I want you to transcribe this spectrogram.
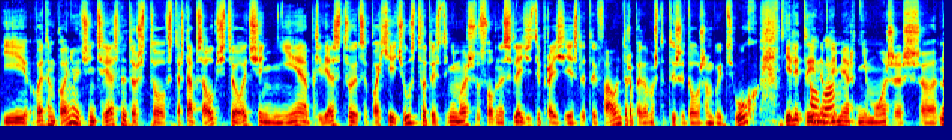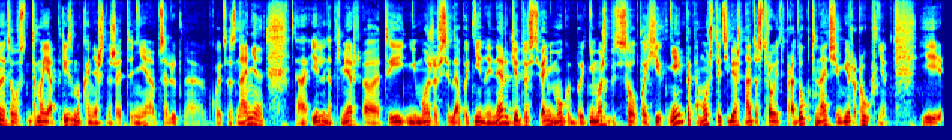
И в этом плане очень интересно то, что в стартап-сообществе очень не приветствуются плохие чувства, то есть ты не можешь условно слечь депрессии, если ты фаундер, потому что ты же должен быть ух, или ты, Ого. например, не можешь, э, ну это, это моя призма, конечно же, это не абсолютно какое-то знание, а, или, например, э, ты не можешь всегда быть дни на энергию, то есть у тебя не могут быть, не может быть особо плохих дней, потому что тебе же надо строить продукт, иначе мир рухнет. И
